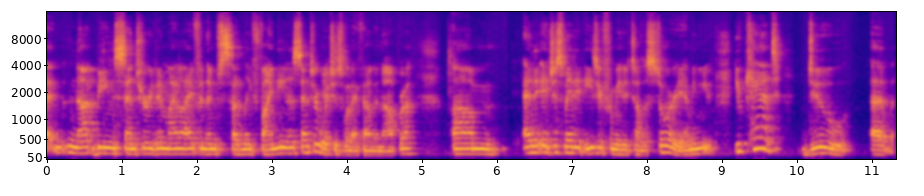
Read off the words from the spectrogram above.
not being centered in my life, and then suddenly finding a center, which is what I found in opera. Um, and it just made it easier for me to tell the story. I mean, you, you can't do uh,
